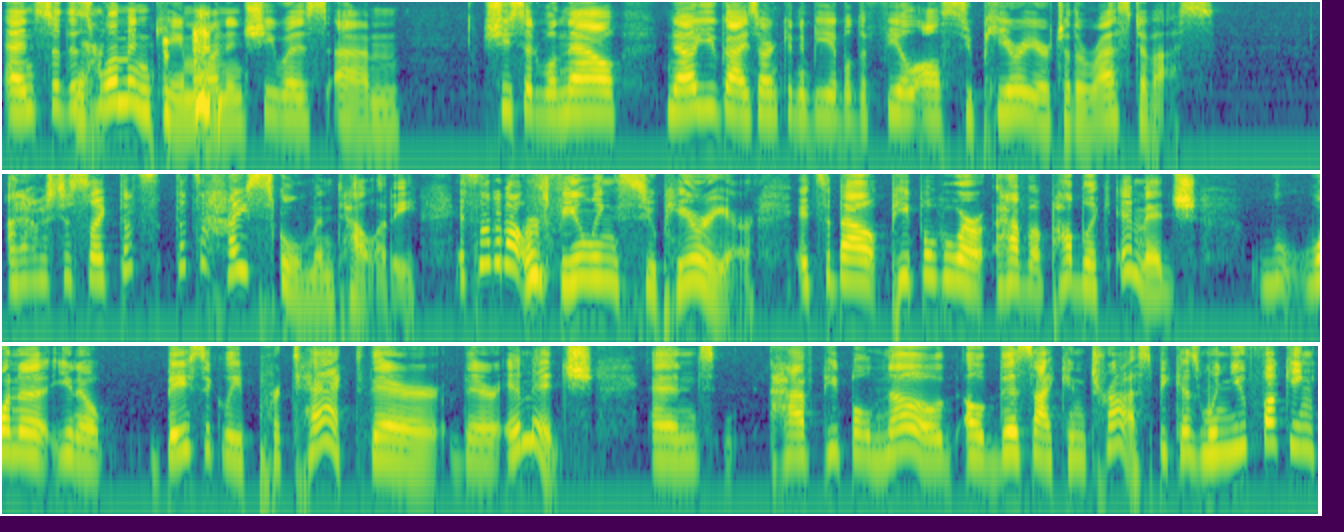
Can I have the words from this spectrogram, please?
And so this Yeah. woman came on and she was um, she said, "Well, now now you guys aren't going to be able to feel all superior to the rest of us." And I was just like, "That's that's a high school mentality. It's not about feeling superior. It's about people who are have a public image want to, you know, basically protect their their image and have people know, oh, this I can trust. Because when you fucking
